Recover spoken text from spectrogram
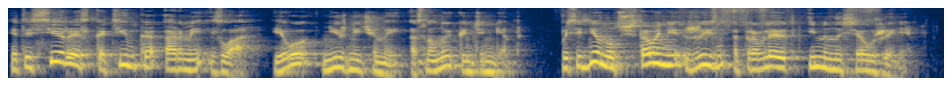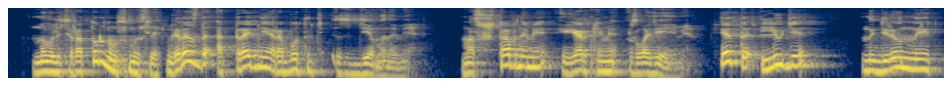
Это серая скотинка армии зла, его нижние чины, основной контингент. В повседневном существовании жизнь отправляют именно сяожени. Но в литературном смысле гораздо отраднее работать с демонами, масштабными и яркими злодеями. Это люди, наделенные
